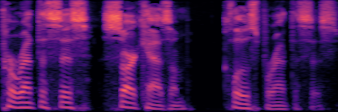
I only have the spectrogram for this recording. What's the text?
Parenthesis, sarcasm, close parenthesis.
